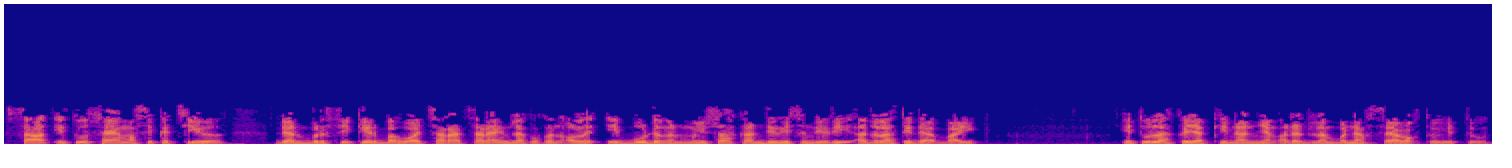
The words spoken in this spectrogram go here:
Saat itu saya masih kecil dan berpikir bahwa cara-cara yang dilakukan oleh ibu dengan menyusahkan diri sendiri adalah tidak baik. Itulah keyakinan yang ada dalam benak saya waktu itu.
